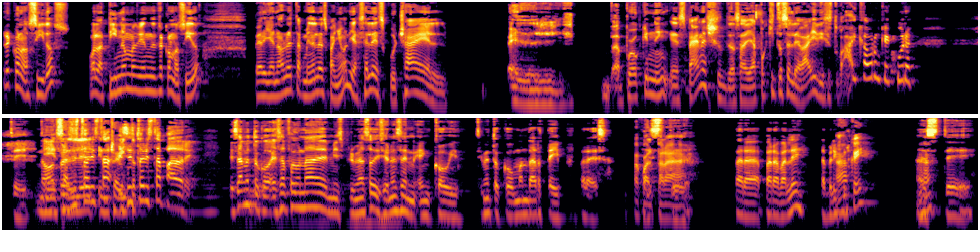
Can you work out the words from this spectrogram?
reconocidos o latino más bien es reconocido, pero ya no habla también el español, ya se le escucha el, el broken Spanish, o sea, ya poquito se le va y dices tú, ay cabrón, qué cura. Sí, no, esa, historia está, esa historia está padre. Esa me tocó, esa fue una de mis primeras audiciones en, en COVID. Sí me tocó mandar tape para esa. ¿Para cuál? para... Este, para, para Ballet, la película. Ah, ok. Este,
